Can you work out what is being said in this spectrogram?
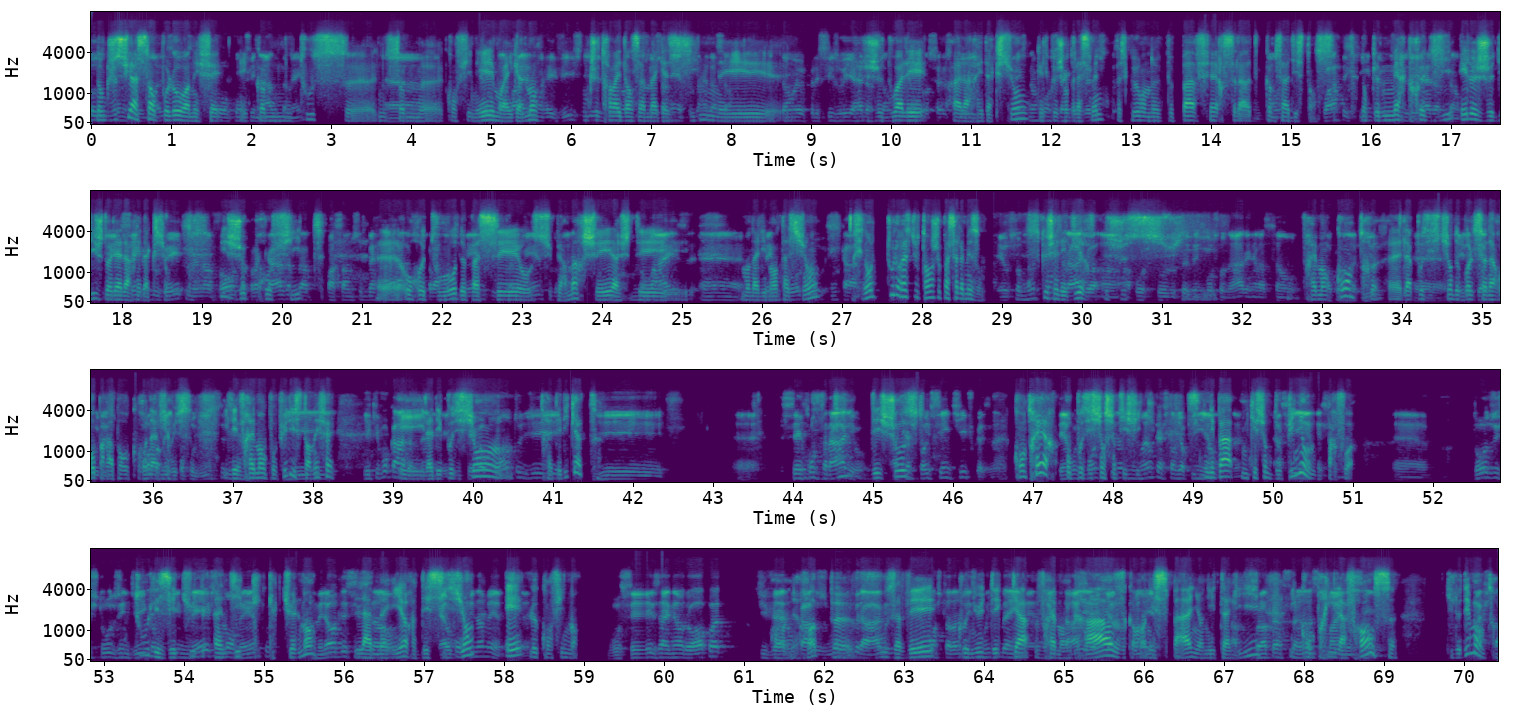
Donc, je suis à São Paulo, en effet, et comme nous tous, euh, nous sommes euh, confinés, moi également. Donc, je travaille dans un magazine et je dois aller à la rédaction quelques jours de la semaine parce qu'on ne peut pas faire cela comme ça à distance. Donc, le mercredi et le jeudi, je dois aller à la rédaction. Et je profite euh, au retour de passer au supermarché, acheter mon alimentation. Sinon, tout le reste du temps, je passe à la maison. Ce que j'allais dire, je suis vraiment contre euh, la position de Bolsonaro par rapport au coronavirus. Il est vraiment populiste, en effet, et il a des positions très délicates des choses contraires aux positions scientifiques. Ce n'est pas une question d'opinion parfois. Toutes les études indiquent qu'actuellement, la meilleure décision est le confinement. En Europe, vous avez connu des cas vraiment graves, comme en Espagne, en Italie, y compris la France, qui le démontrent.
